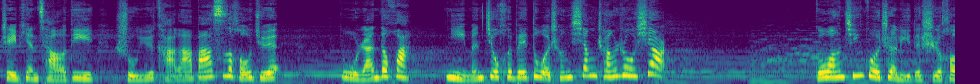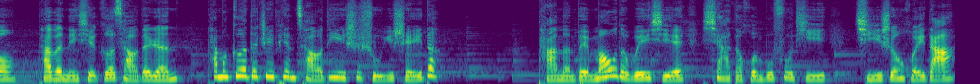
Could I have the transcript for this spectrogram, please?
这片草地属于卡拉巴斯侯爵，不然的话，你们就会被剁成香肠肉馅儿。”国王经过这里的时候，他问那些割草的人。他们割的这片草地是属于谁的？他们被猫的威胁吓得魂不附体，齐声回答：“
